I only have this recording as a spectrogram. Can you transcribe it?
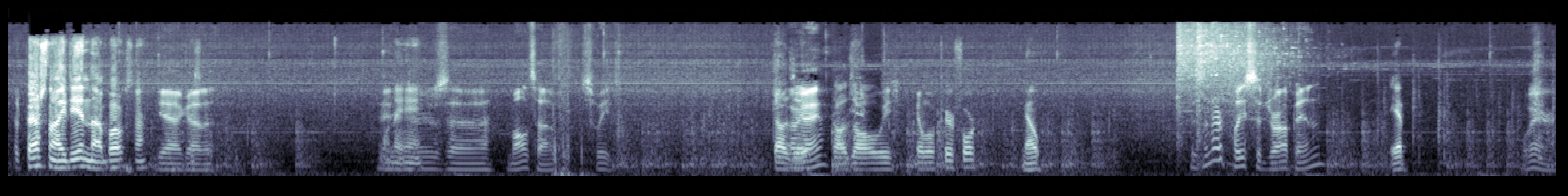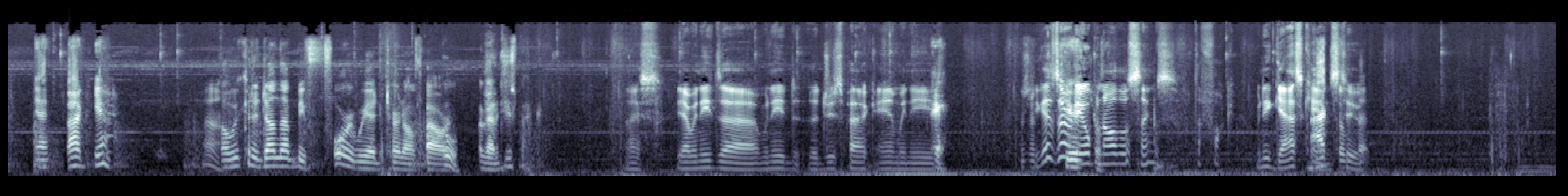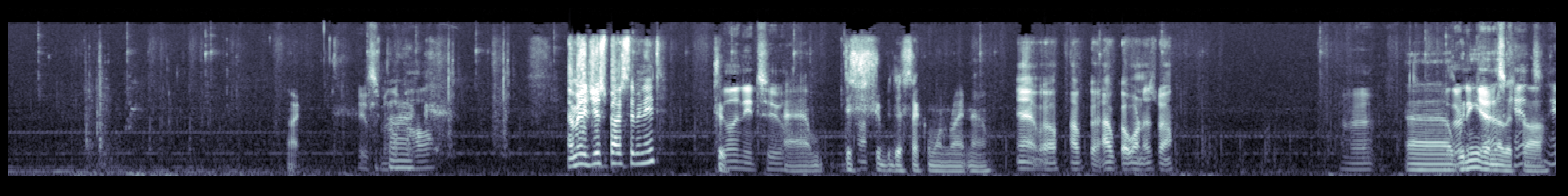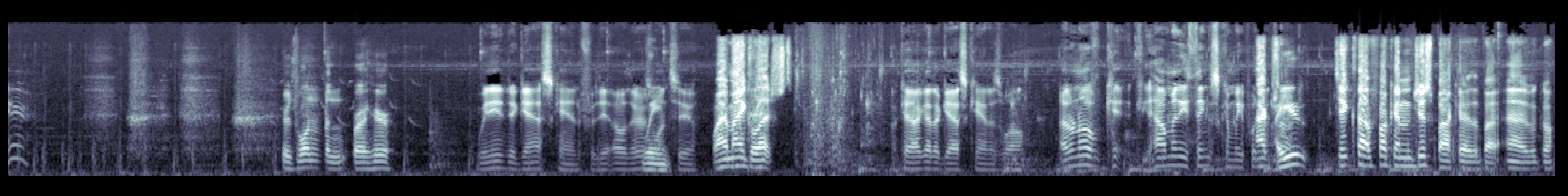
there's personal ID in that box, huh? Yeah, I got it. Hey, One A. there's uh, Molotov. Sweet. That was Okay. it. That was all we came up here for. Nope. Isn't there a place to drop in? Yep. Where? Yeah, back here. Oh, we could have done that before we had turned off power. Oh, I got a juice pack. Nice. Yeah, we need uh, we need the juice pack and we need. Eh. There's a You guys already opened all those things? What the fuck? We need gas cans axle too. that- Get some Pack. alcohol. How many juice packs do we need? Two. We only need two. Um, this should be the second one right now. Yeah, well, I've got I've got one as well. Alright. Uh, there we any need gas another cans car. in here? There's one in, right here. We need a gas can for the. Oh, there's We- one too. Why am I glitched? Okay, I got a gas can as well. I don't know if, can, how many things can we put. in the Actually- Are you? Take that fucking juice back out of the back. Uh, there we go.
